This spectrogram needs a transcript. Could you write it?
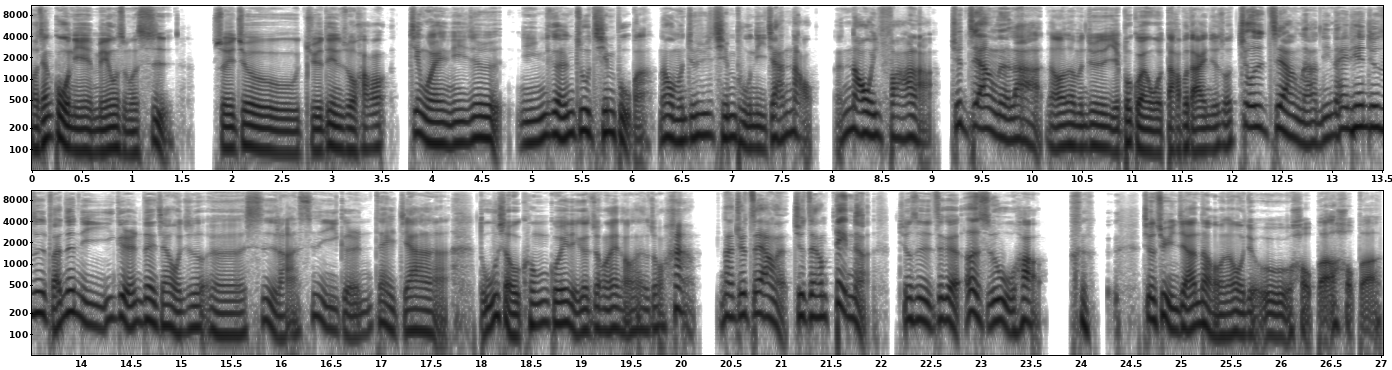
好像过年也没有什么事，所以就决定说：好，静伟，你就你一个人住青浦嘛，那我们就去青浦你家闹。闹一发啦，就这样的啦。然后他们就是也不管我答不答应，就说就是这样啦。你那一天就是反正你一个人在家，我就说呃是啦，是一个人在家啦，独守空闺的一个状态。然后他就说哈，那就这样了，就这样定了，就是这个二十五号 就去你家闹。然后我就哦好吧好吧。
